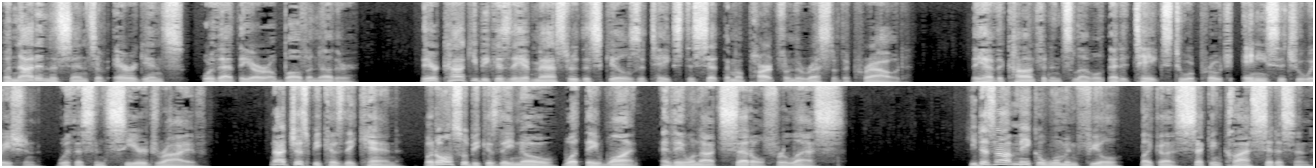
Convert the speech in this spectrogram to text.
but not in the sense of arrogance or that they are above another. They are cocky because they have mastered the skills it takes to set them apart from the rest of the crowd. They have the confidence level that it takes to approach any situation with a sincere drive not just because they can, but also because they know what they want and they will not settle for less. He does not make a woman feel like a second class citizen.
